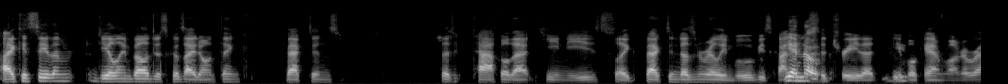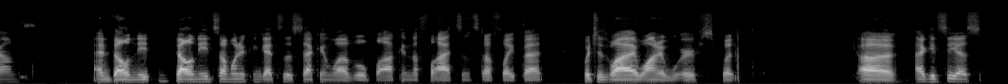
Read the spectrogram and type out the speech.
I could see them dealing Bell just because I don't think Becton's the tackle that he needs. Like Becton doesn't really move; he's kind Yeah, of no. just a tree that people can't run around. And Bell need Bell needs someone who can get to the second level, blocking the flats and stuff like that. Which is why I wanted Wirfs, but uh, I could see us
